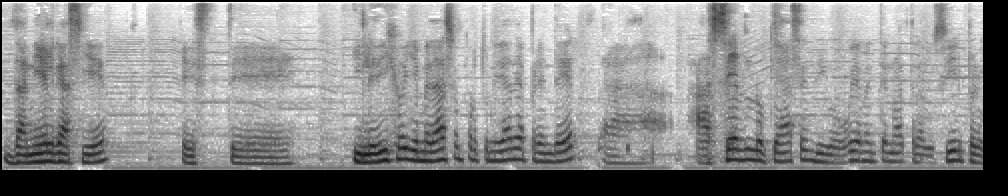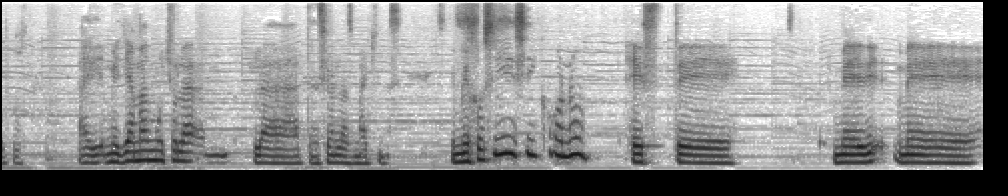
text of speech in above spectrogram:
Daniel Gassier, este, y le dije, oye, ¿me das oportunidad de aprender a, hacer lo que hacen? Digo, obviamente no a traducir, pero pues me llaman mucho la, la atención las máquinas. Y me dijo, sí, sí, cómo no. Este, me, me,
